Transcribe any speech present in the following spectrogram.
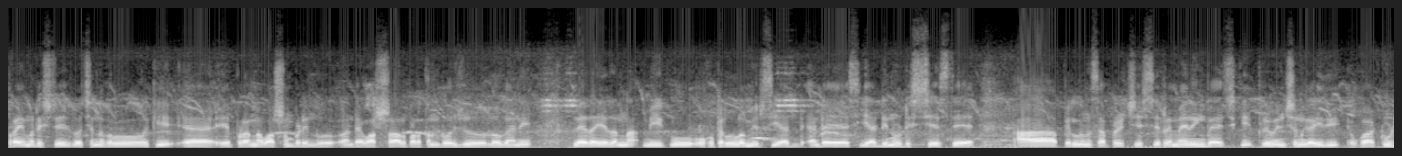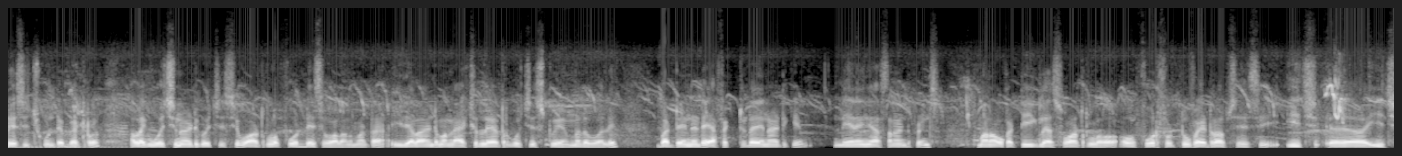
ప్రైమరీ స్టేజ్లో చిన్నపిల్లలకి ఎప్పుడన్నా వర్షం పడిన అంటే వర్షాలు పడుతున్న రోజులో కానీ లేదా ఏదన్నా మీకు ఒక పిల్లలో మీరు సిఆర్డీ అంటే సిఆర్డి నోటీస్ చేస్తే ఆ పిల్లల్ని సెపరేట్ చేసి రిమైనింగ్ బ్యాచ్కి ప్రివెన్షన్గా ఇది ఒక టూ డేస్ ఇచ్చుకుంటే బెటర్. అలాగే వచ్చినాటికి వచ్చేసి వాటర్లో ఫోర్ డేస్ ఇవ్వాలన్నమాట. ఇది ఎలా అంటే మన యాక్చువల్ లీటర్కి వచ్చేసి టూ ఎంఎల్ ఇవ్వాలి. బట్ ఏంటంటే ఎఫెక్టెడ్ అయినాటికి నేనేం చేస్తానంటే ఫ్రెండ్స్ మనం ఒక టీ గ్లాస్ వాటర్లో ఒక four four to five drops వేసి ఈచ్ ఈచ్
